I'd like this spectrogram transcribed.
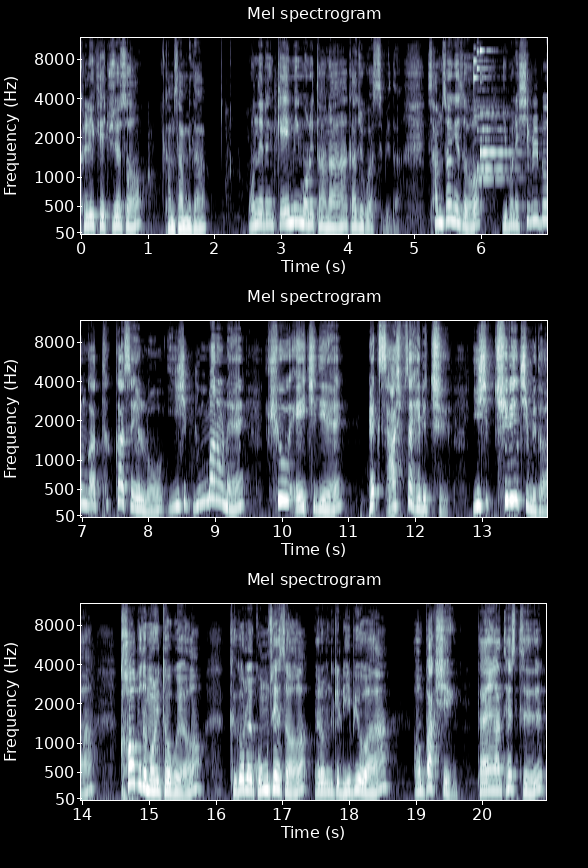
클릭해 주셔서 감사합니다. 오늘은 gaming 모니터 하나 가지고 왔습니다. 삼성에서 이번에 11번가 특가 세일로 26만원에 QHD에 144Hz 27인치입니다. curved 모니터고요. 그거를 공수해서 여러분들께 리뷰와 unboxing 다양한 테스트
